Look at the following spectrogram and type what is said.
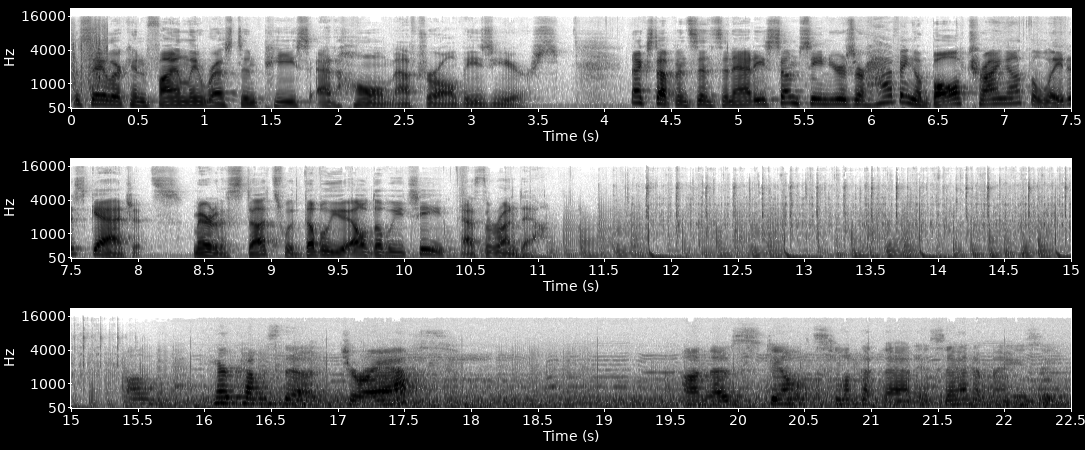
The sailor can finally rest in peace at home after all these years. Next up in Cincinnati, some seniors are having a ball trying out the latest gadgets. Meredith Stutz with WLWT has the rundown. Oh, here comes the giraffes on those stilts. Look at that. Is that amazing?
